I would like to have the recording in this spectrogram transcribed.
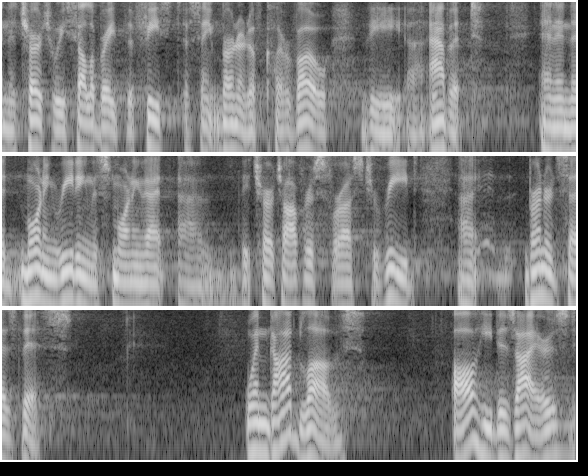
in the church, we celebrate the feast of St. Bernard of Clairvaux, the uh, abbot. And in the morning reading this morning that uh, the church offers for us to read, uh, Bernard says this When God loves, all he desires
